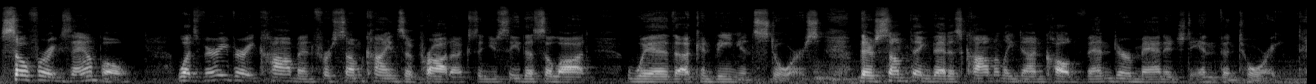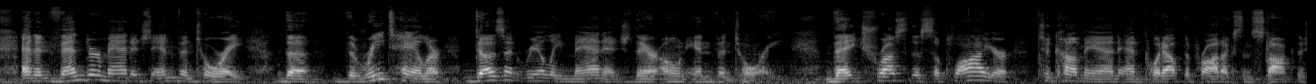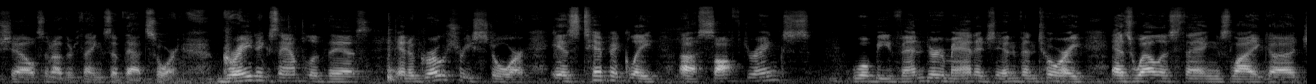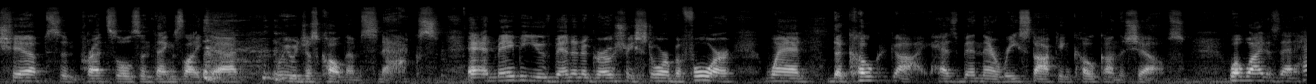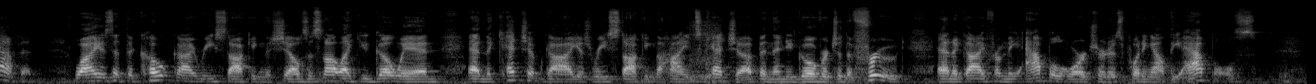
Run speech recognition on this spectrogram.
So for example what's very very common for some kinds of products and you see this a lot with uh, convenience stores. There's something that is commonly done called vendor managed inventory. And in vendor managed inventory, the, the retailer doesn't really manage their own inventory. They trust the supplier to come in and put out the products and stock the shelves and other things of that sort. Great example of this in a grocery store is typically uh, soft drinks will be vendor managed inventory, as well as things like uh, chips and pretzels and things like that. we would just call them snacks. And maybe you've been in a grocery store before when the Coke guy has been there restocking Coke on the shelves. Well, why does that happen? Why is it the Coke guy restocking the shelves? It's not like you go in and the ketchup guy is restocking the Heinz ketchup, and then you go over to the fruit and a guy from the apple orchard is putting out the apples.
